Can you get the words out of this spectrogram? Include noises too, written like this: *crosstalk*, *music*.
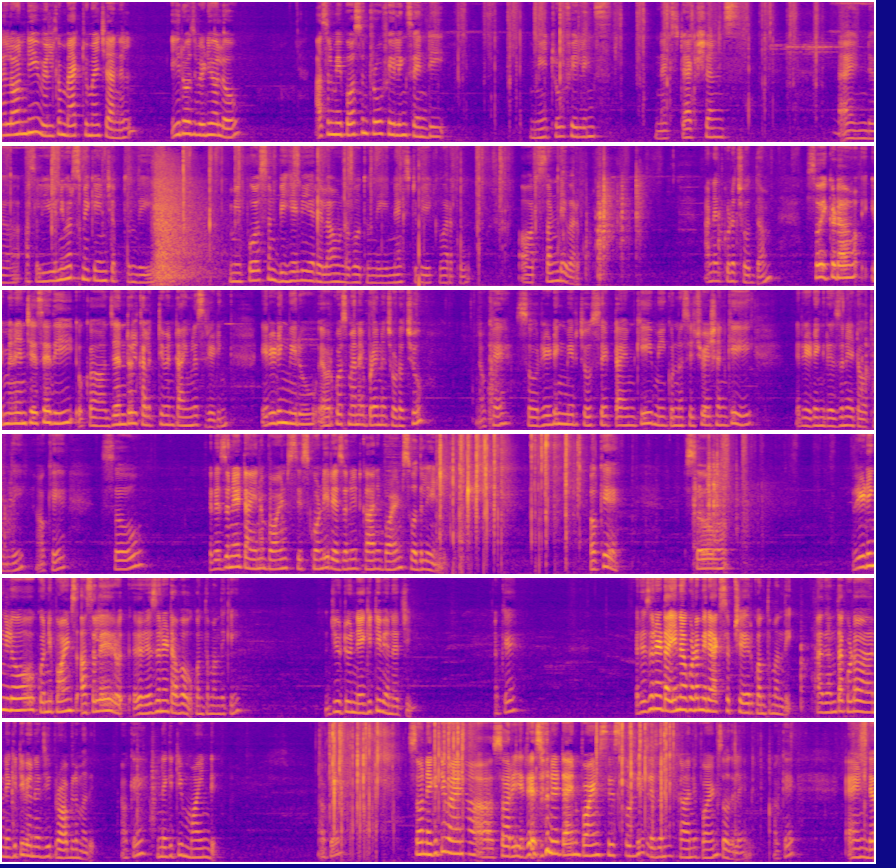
Hello అండి welcome back to my channel ఈరోజు వీడియోలో అసలు మీ పర్సన్ ట్రూ ఫీలింగ్స్ ఏంటి? మీ true feelings next actions and uh, అసలు యూనివర్స్ మీకు ఏం చెప్తుంది? మీ పర్సన్ బిహేవియర్ ఎలా ఉండబోతుంది నెక్స్ట్ వీక్ వరకు ఆర్ సండే వరకు అనేది కూడా చూద్దాం. సో ఇక్కడ నేను చేసేది ఒక general collective and timeless reading. ఈ రీడింగ్ మీరు ఎవరికోసమైనా ఎప్పుడైనా చూడొచ్చు. ఓకే సో రీడింగ్ మీరు చూసే టైంకి మీకున్న సిచ్యువేషన్కి రీడింగ్ రెజనేట్ అవుతుంది. ఓకే సో రెజనేట్ అయిన పాయింట్స్ తీసుకోండి రెజనేట్ కాని పాయింట్స్ వదిలేయండి. ఓకే సో రీడింగ్లో కొన్ని పాయింట్స్ అసలే రెజనేట్ అవ్వవు కొంతమందికి. Due to negative energy. Okay? Resonate అయినా కూడా మీరు యాక్సెప్ట్ చేయరు కొంతమంది. అదంతా కూడా నెగిటివ్ ఎనర్జీ ప్రాబ్లం అది. Okay? Negative mind okay? So negative అయిన సారీ రెజొనేట్ *laughs* అయిన పాయింట్స్ తీసుకోండి. రెజొనేట్ కాని పాయింట్స్ వదిలేయండి. ఓకే? అండ్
